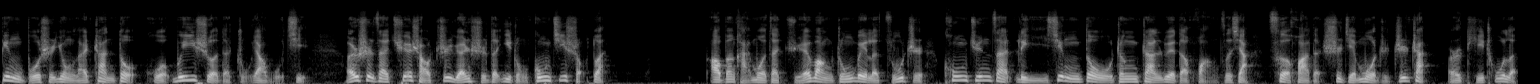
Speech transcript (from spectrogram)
并不是用来战斗或威慑的主要武器，而是在缺少支援时的一种攻击手段。奥本海默在绝望中，为了阻止空军在理性斗争战略的幌子下策划的世界末日之战，而提出了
